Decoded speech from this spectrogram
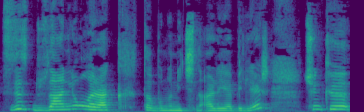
sizi düzenli olarak da bunun için arayabilir. Çünkü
